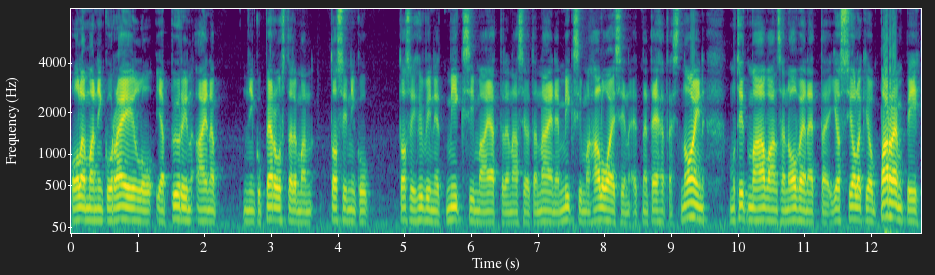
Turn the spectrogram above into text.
olemaan niin kuin reilu ja pyrin aina niin kuin perustelemaan tosi, niin kuin, tosi hyvin, että miksi mä ajattelen asioita näin ja miksi mä haluaisin, että ne tehdään noin. Mutta sitten mä avaan sen oven, että jos jollakin on parempi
